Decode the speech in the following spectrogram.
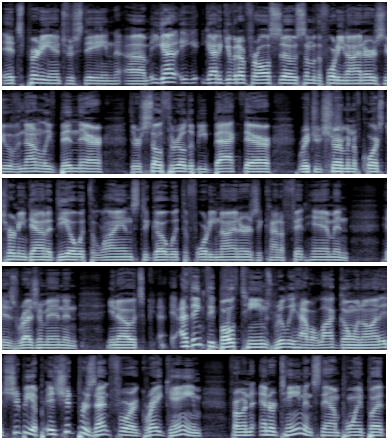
it's pretty interesting. Um, you got you got to give it up for also some of the 49ers who have not only been there, they're so thrilled to be back there. Richard Sherman, of course, turning down a deal with the Lions to go with the 49ers. It kind of fit him and his regimen and you know it's i think the both teams really have a lot going on it should be a it should present for a great game from an entertainment standpoint but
